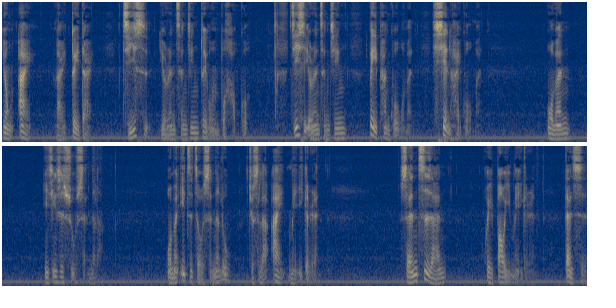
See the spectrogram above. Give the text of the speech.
用爱。来对待，即使有人曾经对我们不好过，即使有人曾经背叛过我们、陷害过我们，我们已经是属神的了。我们一直走神的路，就是来爱每一个人。神自然会报应每一个人，但是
